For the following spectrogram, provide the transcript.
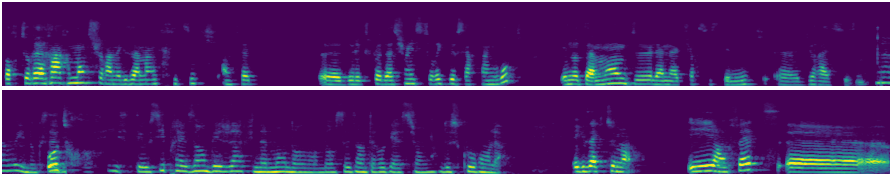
porterait rarement sur un examen critique, en fait, de l'exploitation historique de certains groupes, et notamment de la nature systémique du racisme. Ah oui, donc c'était aussi présent déjà, finalement, dans, dans ces interrogations de ce courant-là. Exactement. Et en fait, euh,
